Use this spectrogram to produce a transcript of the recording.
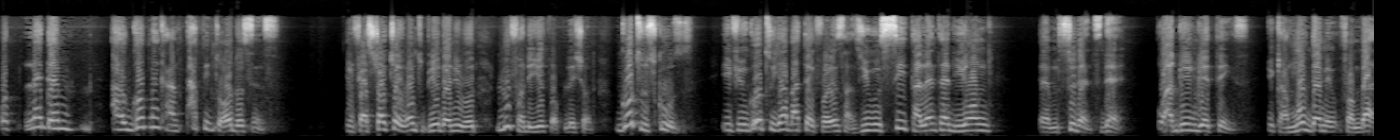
But let them our government can tap into all those things. Infrastructure you want to build any road look for the youth population. Go to schools if you go to Yaba Tech, for instance, you will see talented young um, students there who are doing great things. You can move them from that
